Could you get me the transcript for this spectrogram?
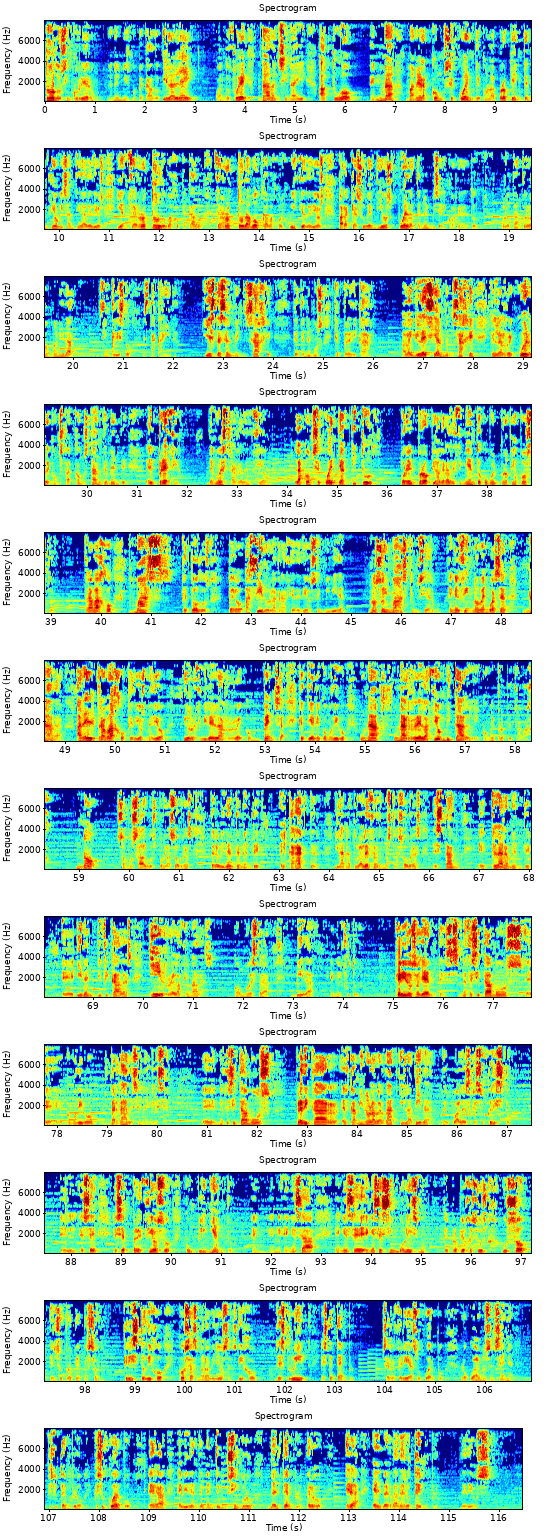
todos incurrieron en el mismo pecado y la ley, cuando fue dada en Sinaí, actuó en una manera consecuente con la propia intención y santidad de Dios y encerró todo bajo pecado, cerró toda boca bajo el juicio de Dios para que a su vez Dios pueda tener misericordia de todos. Por lo tanto, la humanidad sin Cristo está caída. Y este es el mensaje que tenemos que predicar. A la iglesia el mensaje que le recuerde constantemente el precio de nuestra redención, la consecuente actitud por el propio agradecimiento como el propio apóstol. Trabajo más que todos, pero ha sido la gracia de Dios en mi vida. No soy más que un siervo. En el fin no vengo a ser nada. Haré el trabajo que Dios me dio y recibiré la recompensa que tiene, como digo, una, una relación vital con el propio trabajo. No somos salvos por las obras, pero evidentemente el carácter y la naturaleza de nuestras obras están eh, claramente eh, identificadas y relacionadas con nuestra vida en el futuro. Queridos oyentes, necesitamos, eh, como digo, verdades en la iglesia. necesitamos predicar el camino, la verdad y la vida del cual es Jesucristo. ese, ese precioso cumplimiento en, esa, en, ese, en ese simbolismo que el propio Jesús usó en su propia persona. Cristo dijo cosas maravillosas, dijo, destruir este templo. Se refería a su cuerpo, lo cual nos enseña que su templo, que su cuerpo era evidentemente un símbolo del templo, pero era el verdadero templo de Dios.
